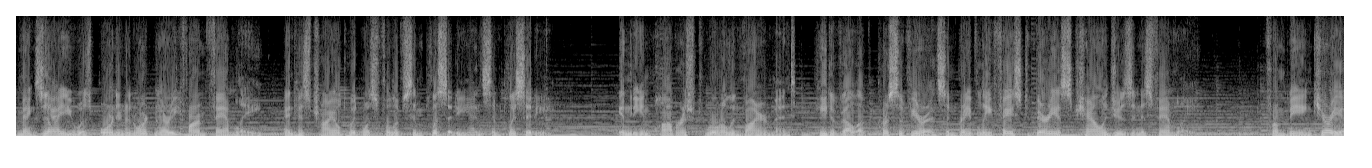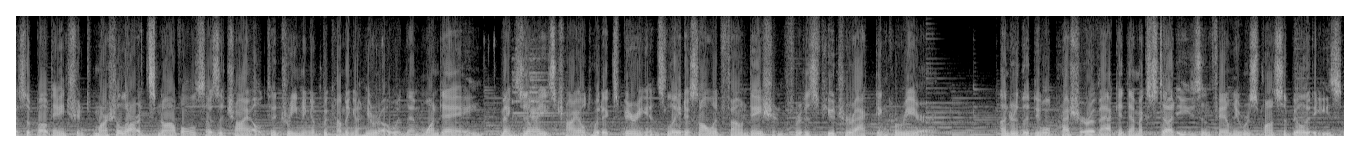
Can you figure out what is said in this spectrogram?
Meng Ziyi was born in an ordinary farm family, and his childhood was full of simplicity and simplicity. In the impoverished rural environment, he developed perseverance and bravely faced various challenges in his family. From being curious about ancient martial arts novels as a child to dreaming of becoming a hero in them one day, Meng Ziyi's childhood experience laid a solid foundation for his future acting career. Under the dual pressure of academic studies and family responsibilities,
